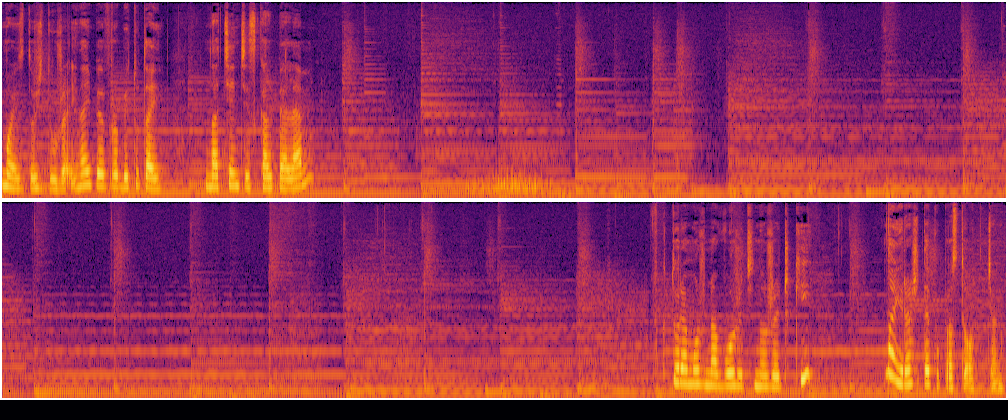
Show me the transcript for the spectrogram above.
Moje jest dość duże i najpierw robię tutaj nacięcie skalpelem. Które można włożyć nożyczki, no i resztę po prostu odciąć.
